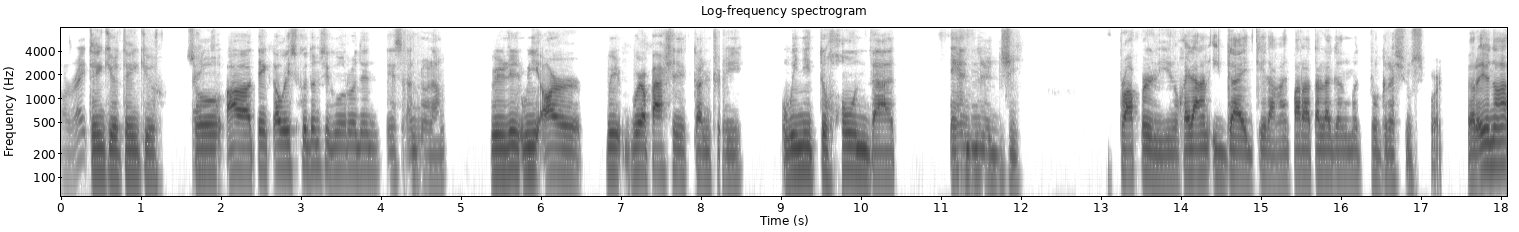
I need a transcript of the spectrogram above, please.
All right. Thank you, thank you. So, uh takeaways ko dun siguro din is ano lang. We we are we we're a passionate country. We need to hone that energy properly. You know, kailangan i-guide, kailangan para talagang mag-progress yung sport. Pero yun na nga,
